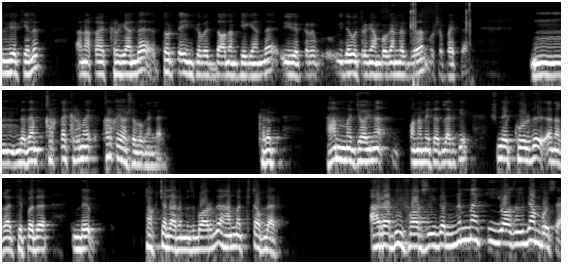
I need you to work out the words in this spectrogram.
uyga kelib anaqa kirganda to'rtta eng ko'p odam kelganda uyga kirib uyda o'tirgan bo'lganlar dadam o'sha paytda. Mm, dadam qirqqa kirmay qirq yoshda bo'lganlar. Kirib hamma joyni onam aytadilarki shunday ko'rdi anaqa tepada bunday tokchalarimiz bor edi hamma kitoblar. Arabiy forsiyda nimaki yozilgan bo'lsa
